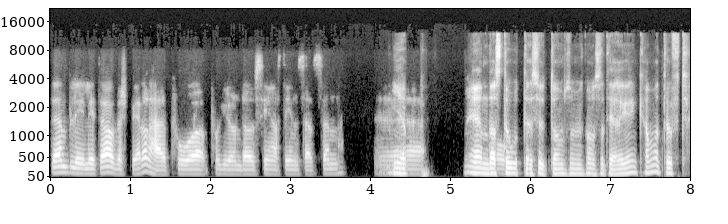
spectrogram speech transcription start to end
den blir lite överspelad här på, på grund av senaste insatsen. Uh, Japp. Enda stot dessutom som vi konstaterar kan vara tufft.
